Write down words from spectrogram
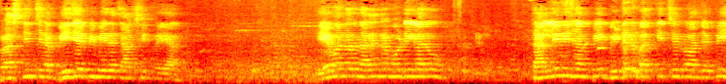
ప్రశ్నించిన బీజేపీ మీద చార్జ్ షీట్ వేయాలి. ఏమన్నారు నరేంద్ర మోడీ గారు? తల్లిని చంపి బిడ్డను బతికించారు అని చెప్పి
